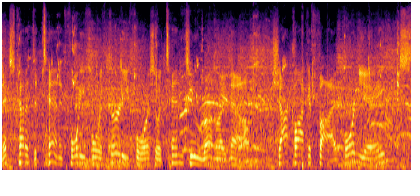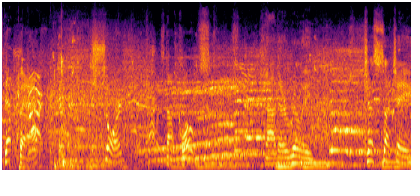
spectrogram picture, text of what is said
Knicks cut it to 10 at 44-34, so a 10-2 run right now. Shot clock at five. Fournier, step back, short. It's not close. Now they're really just such a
